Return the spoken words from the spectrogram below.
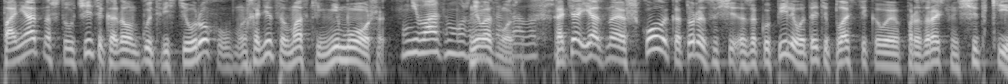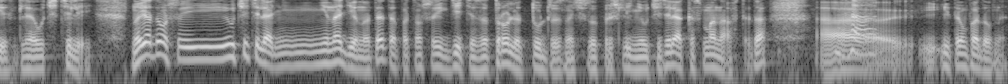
Понятно, что учитель, когда он будет вести урок, находиться в маске не может. Невозможно. Невозможно. Хотя я знаю школы, которые закупили вот эти пластиковые прозрачные щитки для учителей. Но я думаю, что и учителя не наденут это, потому что их дети затроллят тут же, значит, вот пришли не учителя, а космонавты, да, а, да. и, и тому подобное.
